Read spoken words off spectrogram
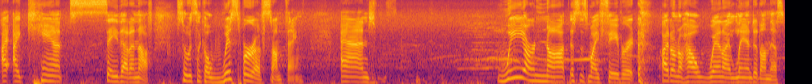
I, I can't say that enough. So it's like a whisper of something. And we are not, this is my favorite, I don't know how, when I landed on this,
